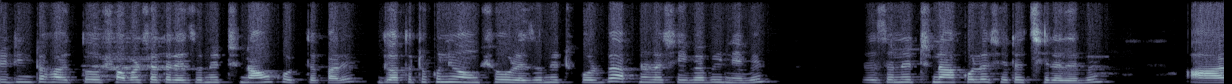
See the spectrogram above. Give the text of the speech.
রিডিংটা হয়তো সবার সাথে রেজোনেট নাও করতে পারে। যতটুকুনি অংশ রেজোনেট করবে, আপনারা সেইভাবেই নেবেন। রেজোনেট না করলে সেটা ছেড়ে দেবেন আর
